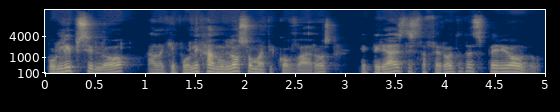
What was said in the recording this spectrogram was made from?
Πολύ ψηλό, αλλά και πολύ χαμηλό σωματικό βάρος επηρεάζει τη σταθερότητα της περίοδου.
